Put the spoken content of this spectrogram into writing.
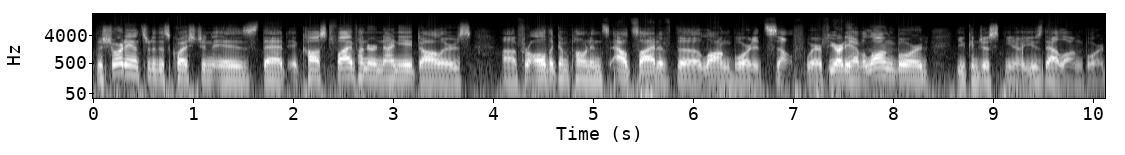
the short answer to this question is that it cost $598 uh, for all the components outside of the longboard itself, where if you already have a longboard, you can just you know, use that longboard.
